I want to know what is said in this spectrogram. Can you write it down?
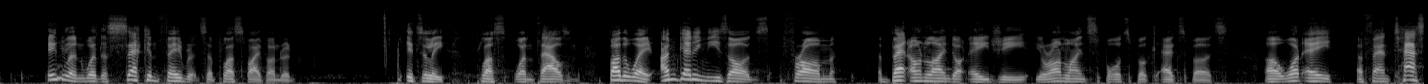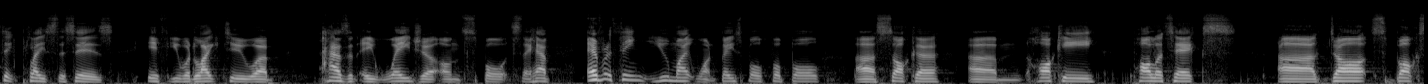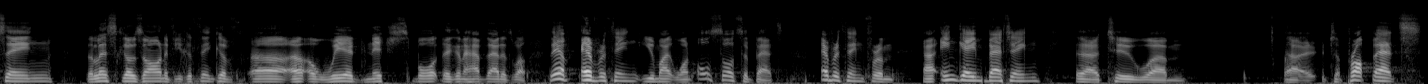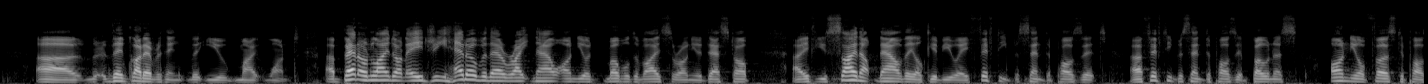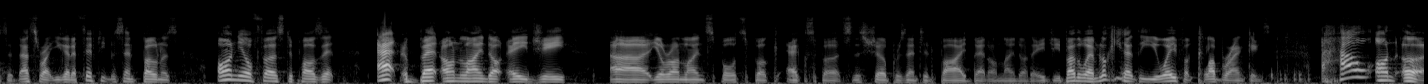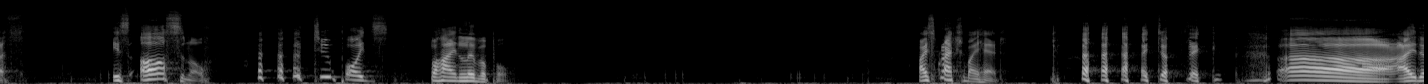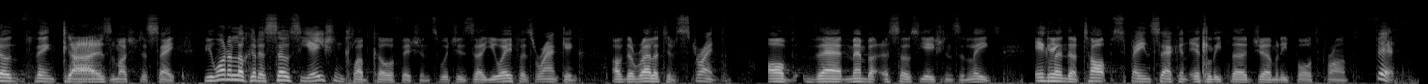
England were the second favorites at plus 500, Italy plus 1,000. By the way, I'm getting these odds from betonline.ag, your online sportsbook experts. Uh, what a, a fantastic place this is if you would like to uh, hazard a wager on sports. They have everything you might want baseball, football, uh, soccer, um, hockey, politics, uh, darts, boxing. The list goes on. If you could think of uh, a, a weird niche sport, they're going to have that as well. They have everything you might want, all sorts of bets. Everything from uh, in-game betting uh, to um, to prop bets. Uh, they've got everything that you might want. Uh, betonline.ag, head over there right now on your mobile device or on your desktop. Uh, if you sign up now, they'll give you a 50% deposit, uh, 50% deposit bonus on your first deposit. That's right, you get a 50% bonus on your first deposit at betonline.ag. Uh, your online sportsbook experts. This show presented by betonline.ag. By the way, I'm looking at the UEFA club rankings. How on earth is Arsenal two points behind Liverpool? I scratch my head. I don't think. Uh, I don't think uh, much to say. If you want to look at association club coefficients, which is uh, UEFA's ranking of the relative strength of their member associations and leagues, England are top, Spain second, Italy third, Germany fourth, France fifth.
